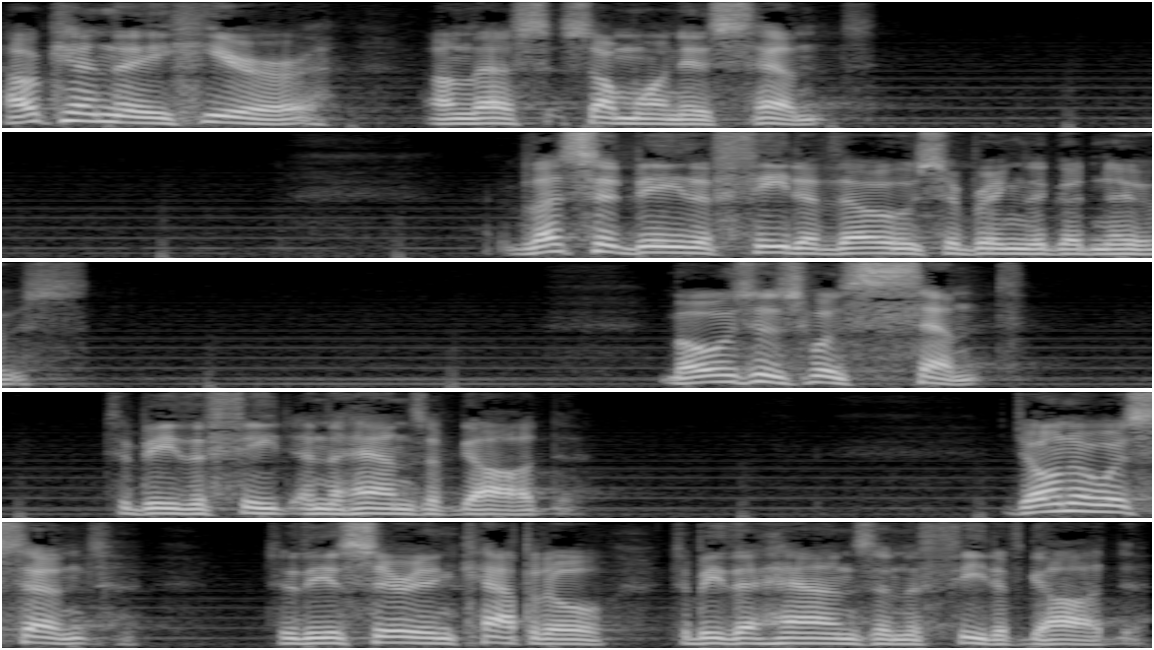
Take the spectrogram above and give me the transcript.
How can they hear unless someone is sent? Blessed be the feet of those who bring the good news. Moses was sent to be the feet and the hands of God. Jonah was sent to the Assyrian capital to be the hands and the feet of God.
